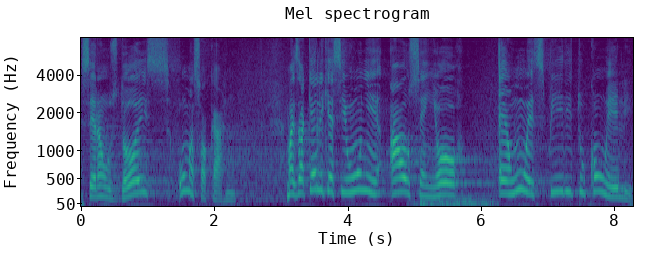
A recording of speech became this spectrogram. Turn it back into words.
serão os dois uma só carne. Mas aquele que se une ao Senhor é um espírito com ele.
